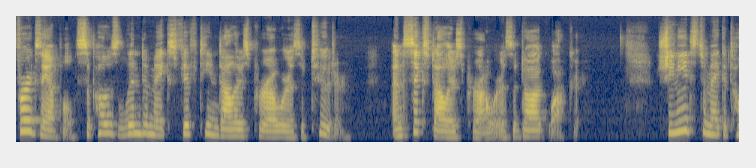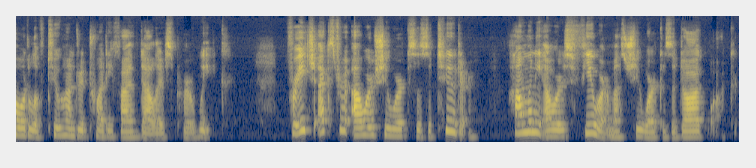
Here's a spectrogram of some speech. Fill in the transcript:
For example, suppose Linda makes $15 per hour as a tutor and $6 per hour as a dog walker. She needs to make a total of $225 per week. For each extra hour she works as a tutor, how many hours fewer must she work as a dog walker?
